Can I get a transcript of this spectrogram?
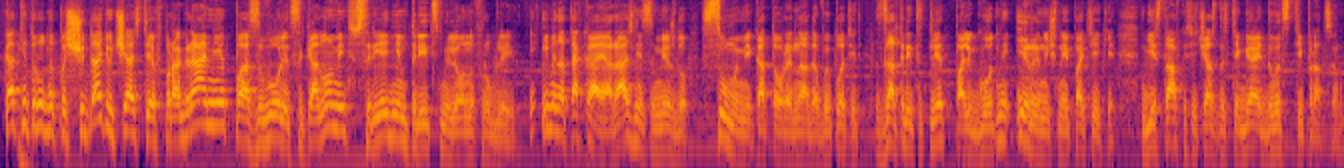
Как нетрудно посчитать, участие в программе позволит сэкономить в среднем 30 миллионов рублей. И именно такая разница между суммами, которые надо выплатить за 30 лет по льготной и рыночной ипотеке, где ставка сейчас достигает 20%.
